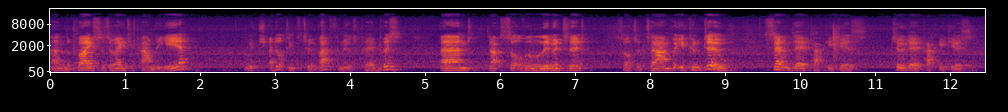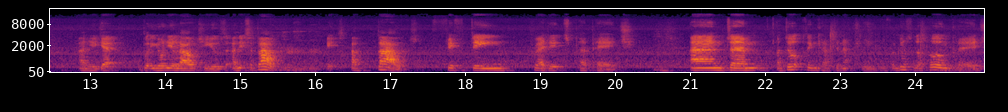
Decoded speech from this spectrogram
And the prices are £80 a year, which I don't think is too bad for newspapers. And that's sort of unlimited sort of time. But you can do seven day packages, two day packages, and you get, but you're only allowed to use, and it's about, it's about 15 credits per page. And um, I don't think I can actually, if I go to the home page,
